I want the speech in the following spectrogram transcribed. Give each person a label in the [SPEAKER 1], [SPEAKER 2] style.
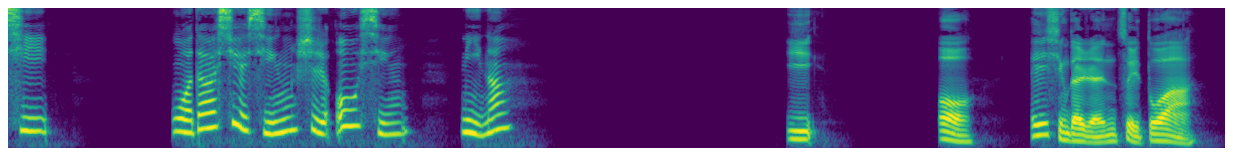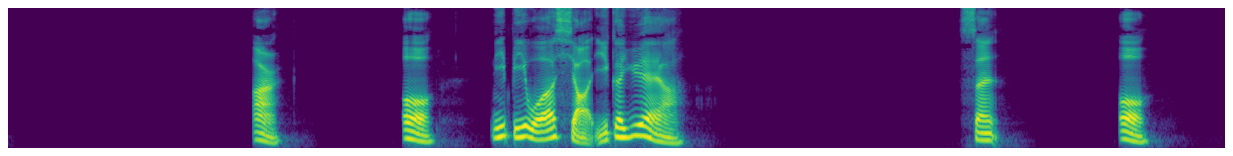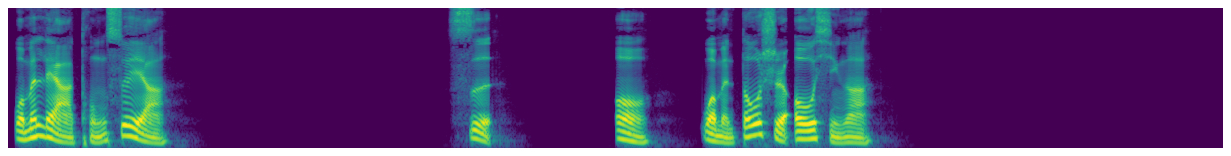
[SPEAKER 1] 七，我的血型是 O 型，你呢？
[SPEAKER 2] 一，哦，A 型的人最多啊。二，哦，你比我小一个月啊。三，哦，我们俩同岁啊。四，哦，我们都是 O 型啊。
